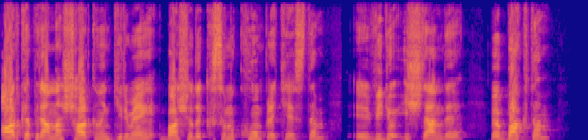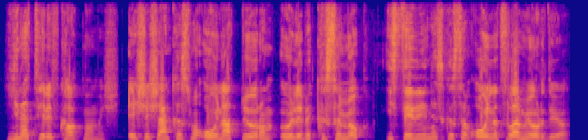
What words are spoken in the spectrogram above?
Arka plandan şarkının girmeye başladığı kısmı komple kestim. E, video işlendi ve baktım yine telif kalkmamış. Eşleşen kısmı oynat diyorum öyle bir kısım yok. İstediğiniz kısım oynatılamıyor diyor.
